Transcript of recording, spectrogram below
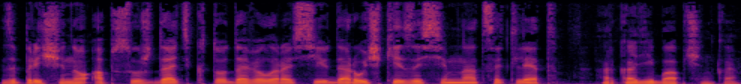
Запрещено обсуждать, кто довел Россию до ручки за 17 лет. Аркадий Бабченко.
